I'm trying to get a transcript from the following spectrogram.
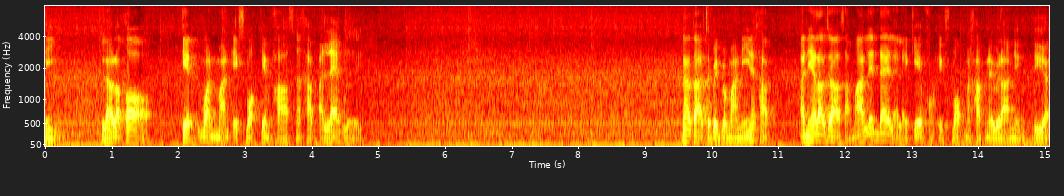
นี่แล้วเราก็ get one month Xbox Game Pass นะครับ อันแรกเลย หน้าตาจะเป็นประมาณนี้นะครับ อันนี้เราจะสามารถเล่นได้หลาย ๆ เกมของ Xbox นะครับ ในเวลา 1 เดือน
